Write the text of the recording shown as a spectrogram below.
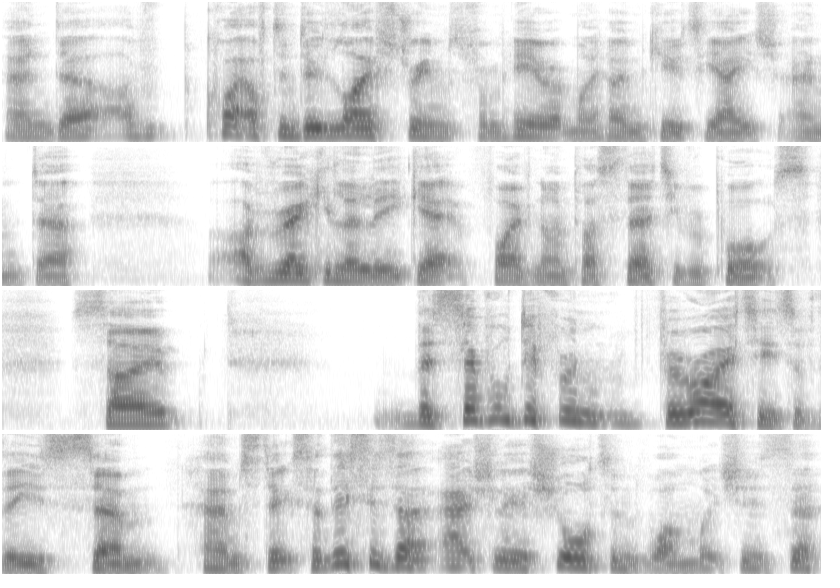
and uh, I quite often do live streams from here at my home QTH, and uh, I regularly get 5 9 plus 30 reports. So there's several different varieties of these um, ham sticks. So this is a, actually a shortened one, which is uh,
